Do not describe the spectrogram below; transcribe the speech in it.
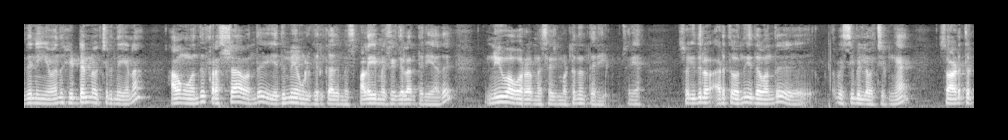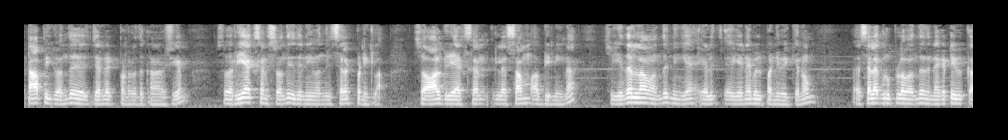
இது நீங்கள் வந்து ஹிட்டன் வச்சுருந்தீங்கன்னா அவங்க வந்து ஃப்ரெஷ்ஷாக வந்து எதுவுமே உங்களுக்கு இருக்காது. மெஸ் பழைய மெசேஜ் எல்லாம் தெரியாது. நியூவாக வர மெசேஜ் மட்டும்தான் தெரியும். சரியா? ஸோ இதில் அடுத்து வந்து இதை வந்து விசிபிளில் வச்சுக்கோங்க. ஸோ அடுத்த டாபிக் வந்து ஜென்ரேட் பண்ணுறதுக்கான விஷயம். ஸோ ரியாக்ஷன்ஸ் வந்து இது நீ வந்து செலக்ட் பண்ணிக்கலாம். ஸோ ஆல் ரியாக்ஷன் இல்லை சம் அப்படின்னீங்கன்னா ஸோ இதெல்லாம் வந்து நீங்கள் எழு எனேபிள் பண்ணி வைக்கணும். சில குரூப்பில் வந்து இந்த நெகட்டிவ் க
